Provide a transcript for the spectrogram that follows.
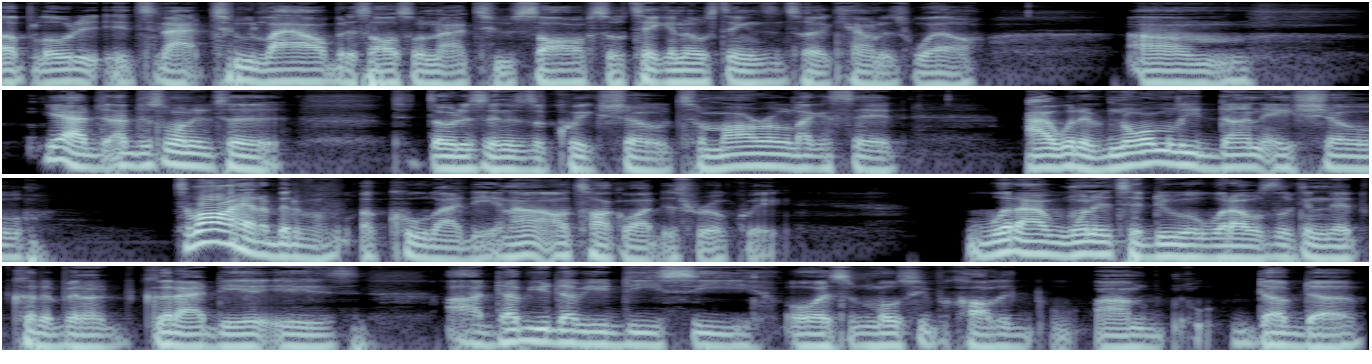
upload it, it's not too loud, but it's also not too soft. So taking those things into account as well. Um, yeah, I, I just wanted to, to throw this in as a quick show. Tomorrow, like I said, I would have normally done a show. Tomorrow I had a bit of a, a cool idea and I'll, I'll talk about this real quick what I wanted to do or what I was looking at could have been a good idea is uh, WWDC, or as most people call it, um, Dub Dub,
